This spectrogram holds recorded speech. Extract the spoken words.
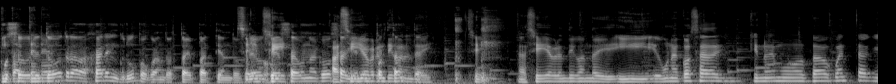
Y sobre tener- todo trabajar en grupo cuando estáis partiendo. Sí, Creo po. que Sí, esa es una cosa Así yo aprendí con. David. Sí, así aprendí con David. Y una cosa que nos hemos dado cuenta, que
